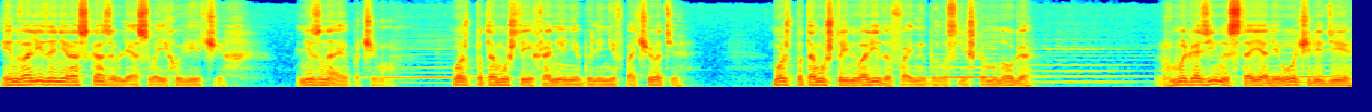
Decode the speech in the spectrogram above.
Инвалиды не рассказывали о своих увечьях. Не знаю почему. Может, потому что их ранения были не в почете. Может, потому что инвалидов войны было слишком много. В магазины стояли очереди,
